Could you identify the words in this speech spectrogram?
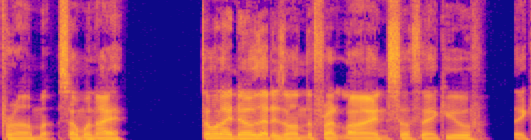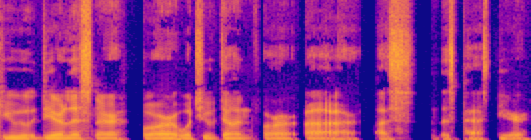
from someone I someone I know that is on the front line. So thank you, thank you, dear listener, for what you've done for uh, us this past year.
